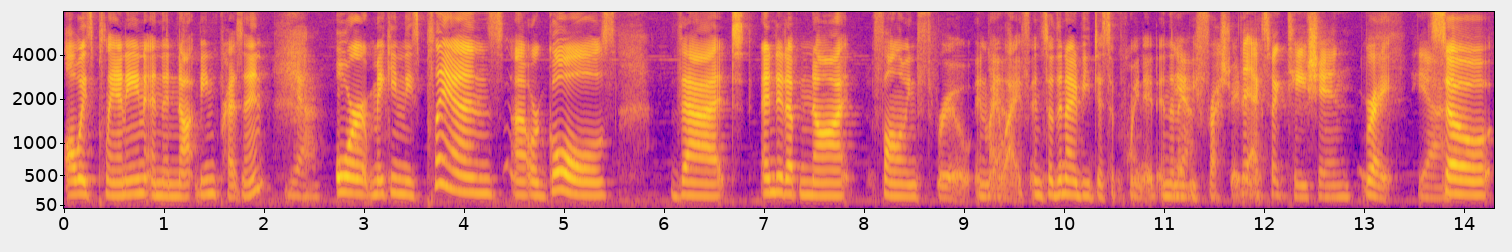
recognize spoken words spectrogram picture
always planning and then not being present Yeah. or making these plans uh, or goals that ended up not following through in my Yeah. life. And so then I'd be disappointed and then Yeah. I'd be frustrated. The expectation. right. Yeah. So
